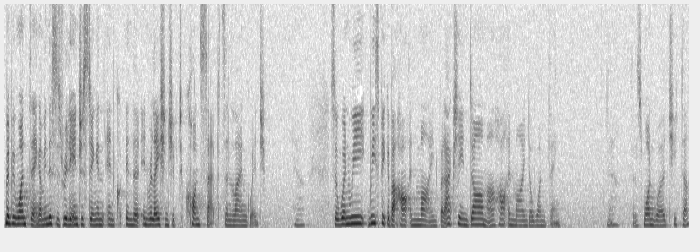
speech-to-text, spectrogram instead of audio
maybe one thing. I mean, this is really interesting in, in, in, the, in relationship to concepts and language. Yeah. So when we, we speak about heart and mind, but actually in Dharma, heart and mind are one thing. Yeah. There's one word, citta,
